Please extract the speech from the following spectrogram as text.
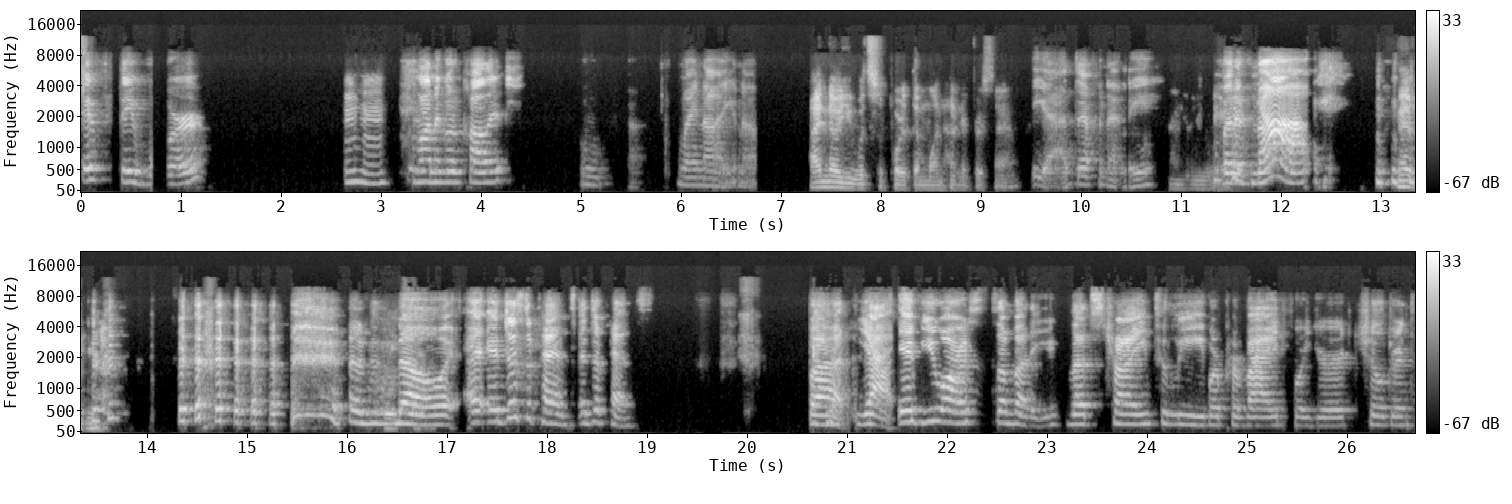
if they were mm-hmm. want to go to college, why not? You know. I know you would support them one hundred percent. Yeah, definitely. But if not, no, it just depends. It depends. But yeah, if you are somebody that's trying to leave or provide for your children's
